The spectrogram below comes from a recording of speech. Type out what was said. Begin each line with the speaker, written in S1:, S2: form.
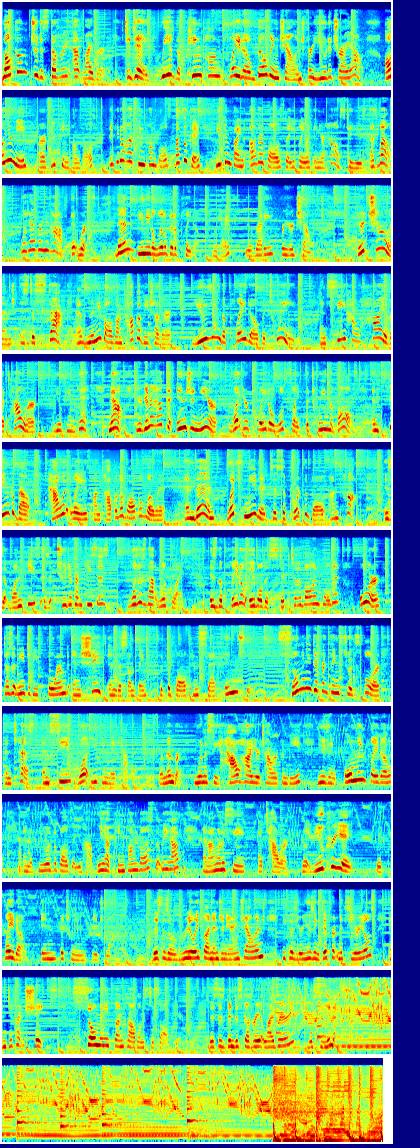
S1: Welcome to Discovery at Library. Today, we have the Ping Pong Play Doh Building Challenge for you to try out. All you need are a few ping pong balls. If you don't have ping pong balls, that's okay. You can find other balls that you play with in your house to use as well. Whatever you have, it works. Then you need a little bit of Play Doh, okay? You're ready for your challenge. Your challenge is to stack as many balls on top of each other using the Play-Doh between and see how high of a tower you can get. Now, you're gonna have to engineer what your Play-Doh looks like between the balls and think about how it lays on top of the ball below it and then what's needed to support the ball on top. Is it one piece? Is it two different pieces? What does that look like? Is the Play-Doh able to stick to the ball and hold it? Or does it need to be formed and shaped into something that the ball can set into? So many different things to explore and test and see what you can make happen. Remember, you want to see how high your tower can be using only Play-Doh and a few of the balls that you have. We have ping pong balls that we have, and I want to see a tower that you create with Play-Doh in between each one. This is a really fun engineering challenge because you're using different materials and different shapes. So many fun problems to solve here. This has been Discovery at Library. We'll see you next time.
